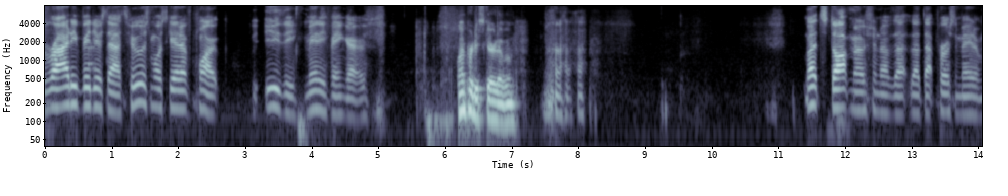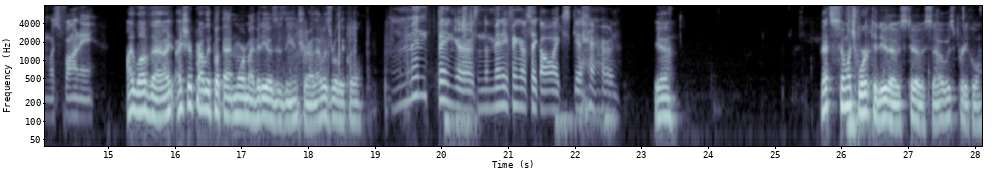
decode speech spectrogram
Variety video stats. Who is more scared of Clark? Easy. Many fingers. I'm pretty scared of him. that stop motion of that that that person made him was funny. I love that. I, I should probably put that in more of my videos as the intro. That was really cool. Min fingers and the mini fingers like all like scared. Yeah. That's so much work to do those too. So it was pretty cool.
